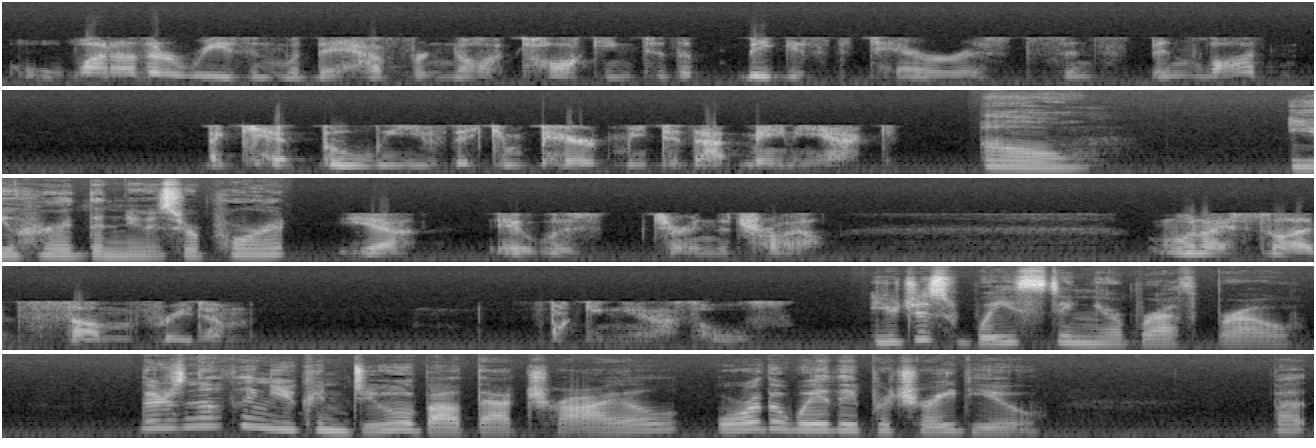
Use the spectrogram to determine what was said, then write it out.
What other reason would they have for not talking to the biggest terrorist since bin Laden? I can't believe they compared me to that maniac. Oh, you heard the news report? Yeah, it was during the trial. When I still had some freedom. Fucking assholes. You're just wasting your breath, bro. There's nothing you can do about that trial or the way they portrayed you. But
